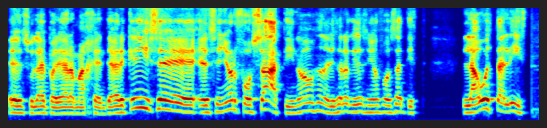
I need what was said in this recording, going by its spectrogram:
Dejen su like para llegar a más gente. A ver, ¿qué dice el señor Fossati? ¿no? Vamos a analizar lo que dice el señor Fossati. La U está lista.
